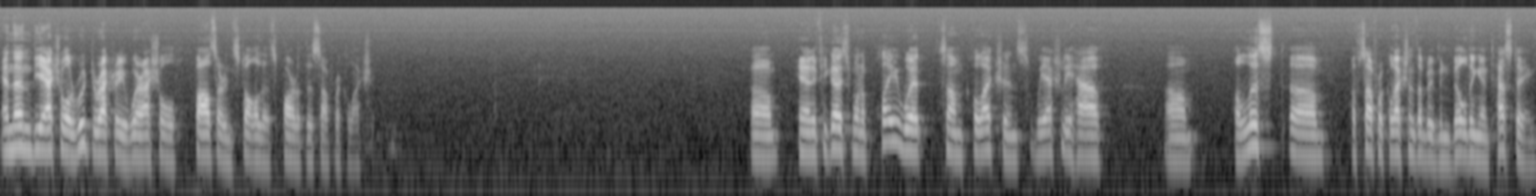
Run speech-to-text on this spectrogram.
And then the actual root directory where actual files are installed as part of the software collection. Um, and if you guys want to play with some collections, we actually have um, a list um, of software collections that we've been building and testing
